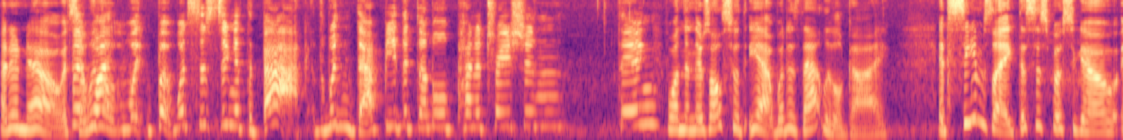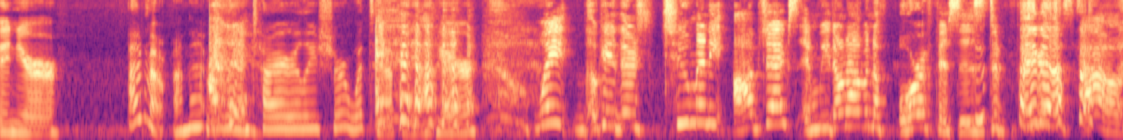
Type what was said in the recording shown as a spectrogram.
I don't know. It's But a little. what, what? But what's this thing at the back? Wouldn't that be the double penetration thing? Well, and then there's also yeah. What is that little guy? It seems like this is supposed to go in your. I don't know. I'm not really entirely sure what's happening here. Wait, okay. There's too many objects, and we don't have enough orifices to figure this out.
